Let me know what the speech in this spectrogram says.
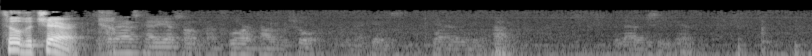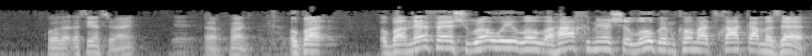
till the chair. But ask how do you have something on the floor on top of the shul? In that case, you can't have anything on top. But that would see you Well, that, that's the answer, right? can. Oh, fine. Uba, nefesh roi lo lahachmir shelo b'mkom atzchak hamazeh.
